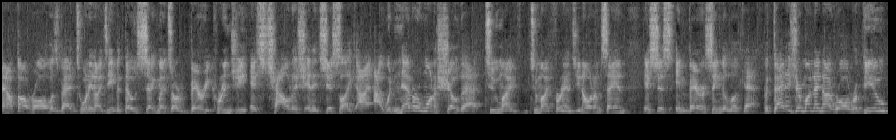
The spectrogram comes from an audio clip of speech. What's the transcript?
And I thought Raw was bad in 2019, but those segments are very cringy. It's childish, and it's just like, I, I would never want to show that to my, to my friends. You know what I'm saying? It's just embarrassing to look at. But that is your Monday Night Raw review.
